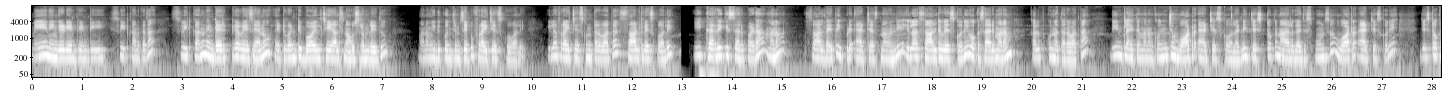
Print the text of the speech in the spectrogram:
మెయిన్ ఇంగ్రీడియంట్ ఏంటి? స్వీట్ కార్న్ కదా? స్వీట్ కార్న్ నేను డైరెక్ట్గా వేసాను. ఎటువంటి బాయిల్ చేయాల్సిన అవసరం లేదు. మనం ఇది కొంచెం సేపు ఫ్రై చేసుకోవాలి. ఇలా ఫ్రై చేసుకున్న తర్వాత సాల్ట్ వేసుకోవాలి. ఈ కర్రీకి సరిపడా మనం సాల్ట్ అయితే ఇప్పుడే యాడ్ చేస్తున్నామండి. ఇలా సాల్ట్ వేసుకొని ఒకసారి మనం కలుపుకున్న తర్వాత దీంట్లో అయితే మనం కొంచెం వాటర్ యాడ్ చేసుకోవాలండి. జస్ట్ ఒక నాలుగైదు స్పూన్స్ వాటర్ యాడ్ చేసుకొని జస్ట్ ఒక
